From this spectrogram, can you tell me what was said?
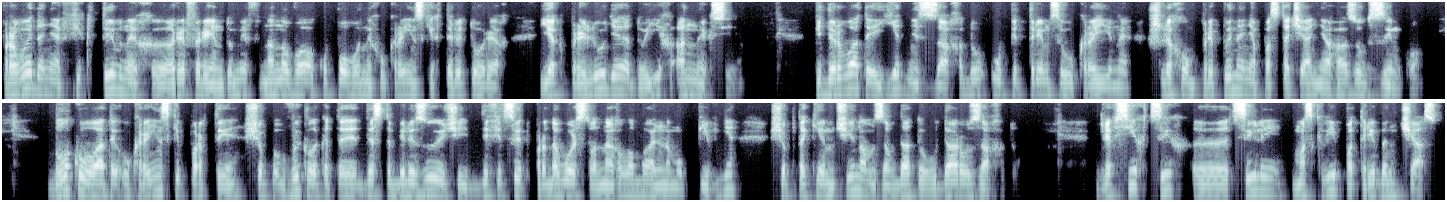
проведення фіктивних е, референдумів на новоокупованих українських територіях як прелюдія до їх анексії, підірвати єдність Заходу у підтримці України шляхом припинення постачання газу взимку, блокувати українські порти, щоб викликати дестабілізуючий дефіцит продовольства на глобальному півдні, щоб таким чином завдати удару Заходу. Для всіх цих е, цілей Москві потрібен час.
